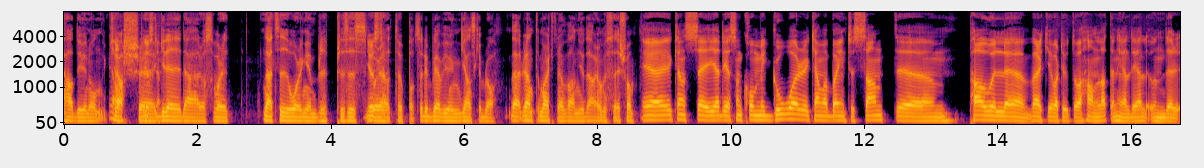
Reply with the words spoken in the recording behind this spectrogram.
hade ju någon Ja, kraschgrej där och så var det när tioåringen precis Just började ta uppåt. Så det blev ju en ganska bra. Där, räntemarknaden vann ju där om vi säger så. Eh, Jag kan säga det som kom igår kan vara bara intressant. Eh, Powell verkar ha varit ute och handlat en hel del under,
